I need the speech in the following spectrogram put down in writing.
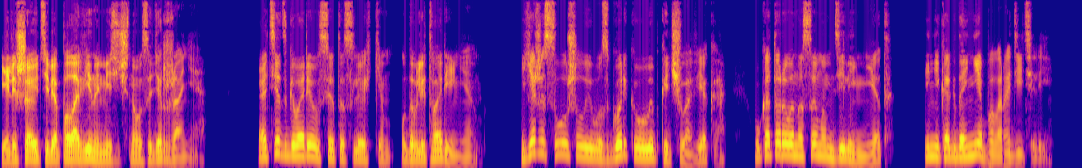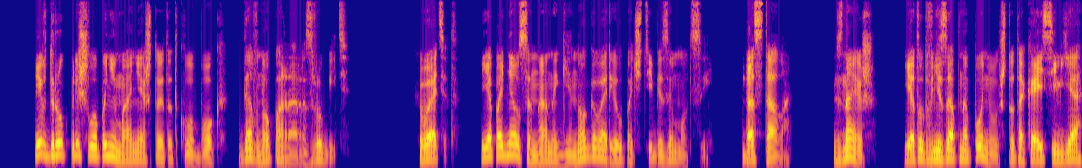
я лишаю тебя половины месячного содержания». Отец говорил все это с легким удовлетворением. Я же слушал его с горькой улыбкой человека, у которого на самом деле нет и никогда не было родителей. И вдруг пришло понимание, что этот клубок давно пора разрубить. «Хватит». Я поднялся на ноги, но говорил почти без эмоций. «Достало. Знаешь, я тут внезапно понял, что такая семья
